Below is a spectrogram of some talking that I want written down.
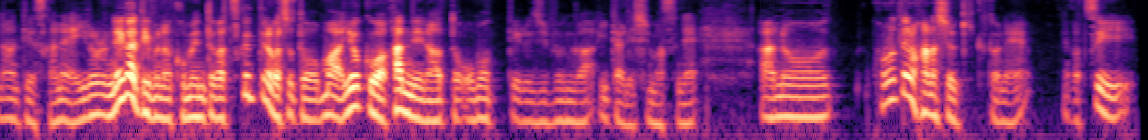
なんていうんですかね、いろいろネガティブなコメントがつくっていうのがちょっと、まあ、よくわかんねえなと思ってる自分がいたりしますね。あの、この手の話を聞くとね、なんかつい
